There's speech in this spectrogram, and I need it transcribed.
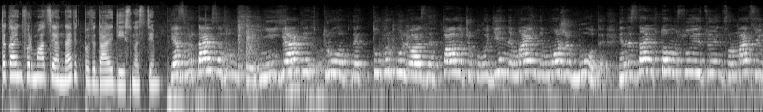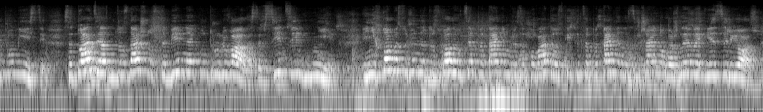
така інформація не відповідає дійсності. Я звертаюся до всіх. Ніяких трупних, туберкульозних паличок у воді немає, не може бути. Я не знаю, хто мусує цю інформацію по місті. Ситуація однозначно стабільна і контролювалася всі ці дні. І ніхто би собі не дозволив цим питанням ризикувати, оскільки це питання надзвичайно важливе і серйозне.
